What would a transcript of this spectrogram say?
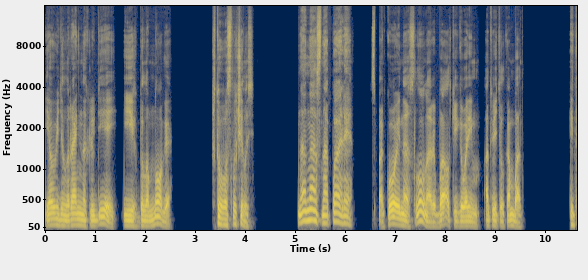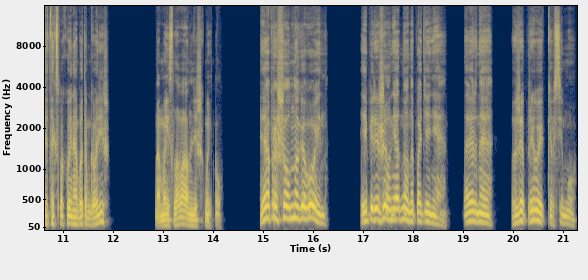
я увидел раненых людей, и их было много. Что у вас случилось? На нас напали. Спокойно, словно о рыбалке говорим, ответил комбат. И ты так спокойно об этом говоришь? На мои слова он лишь хмыкнул. Я прошел много войн и пережил не одно нападение. Наверное, уже привык ко всему.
